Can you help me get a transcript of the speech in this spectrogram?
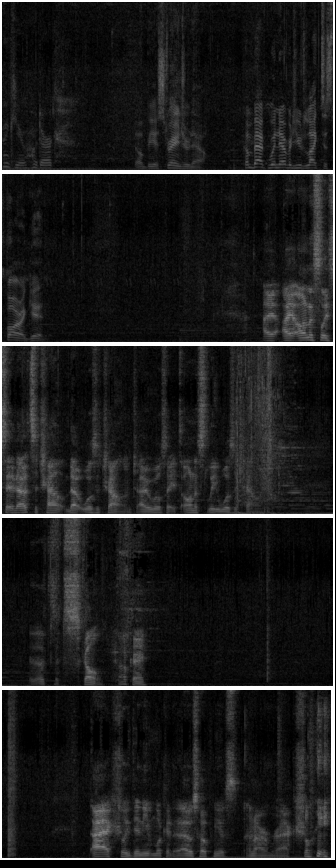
Thank you, Hodurk. Don't be a stranger now. Come back whenever you'd like to spar again. I I honestly say that's a challenge. That was a challenge. I will say it honestly was a challenge. That's its skull. Okay. I actually didn't even look at it. I was hoping it was an armor. Actually,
